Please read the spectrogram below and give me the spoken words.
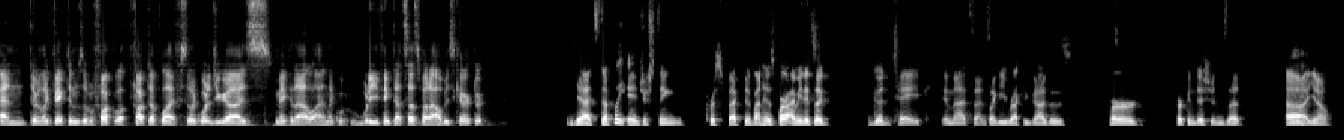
and they're like victims of a fuck, fucked up life. So like, what did you guys make of that line? Like, what, what do you think that says about Albie's character? Yeah, it's definitely interesting perspective on his part. I mean, it's a good take in that sense. Like he recognizes her her conditions that uh, mm. you know,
